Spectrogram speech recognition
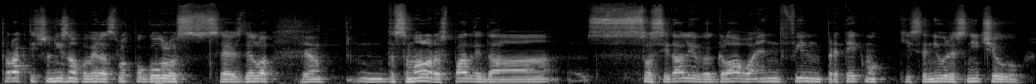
Praktično ni znal povedati, sploh po golu se je zdelo, ja. da so malo razpadli, da so si dali v glavo en film pretekmo, ki se ni uresničil, uh,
